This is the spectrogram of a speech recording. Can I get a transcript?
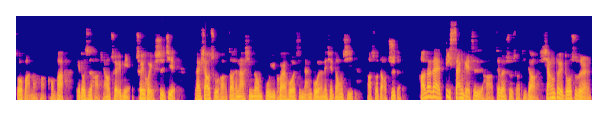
做法呢，哈，恐怕也都是哈想要摧灭、摧毁世界。来消除哈造成他心中不愉快或者是难过的那些东西啊所导致的。好，那在第三个是哈这本书所提到，相对多数的人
